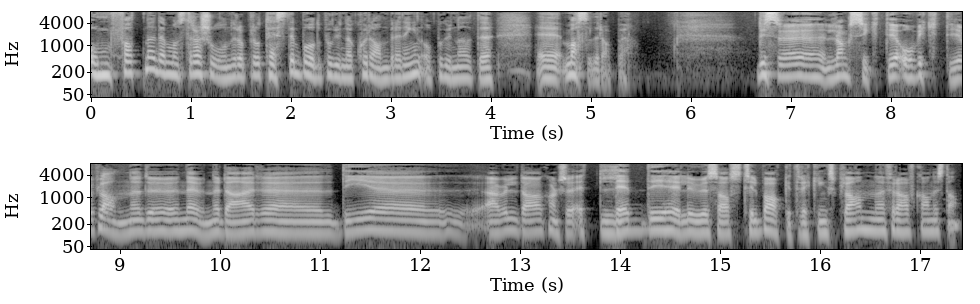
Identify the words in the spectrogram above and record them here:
omfattende demonstrasjoner og protester både pga. koranbrenningen og pga. dette massedrapet. Disse langsiktige og viktige planene du nevner der, eh, de eh, er vel da kanskje et ledd i hele USAs tilbaketrekkingsplan fra Afghanistan?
